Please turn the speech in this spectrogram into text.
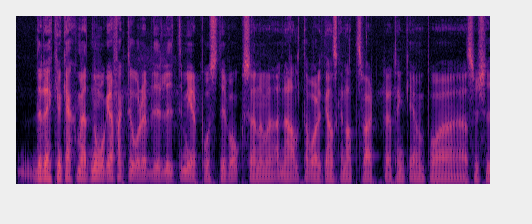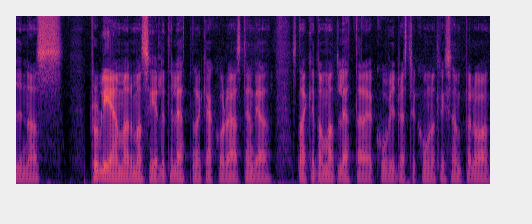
det räcker kanske med att några faktorer blir lite mer positiva också när, när allt har varit ganska nattsvart. Jag tänker även på eh, alltså Kinas problem, där man ser lite lättnader kanske och det här ständiga snacket om att lätta covid-restriktioner till exempel och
